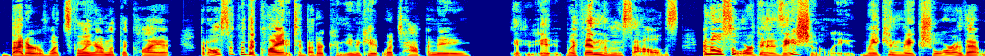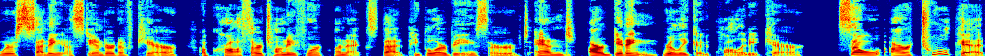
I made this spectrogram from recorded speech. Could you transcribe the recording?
better what's going on with the client, but also for the client to better communicate what's happening it, it, within themselves. And also organizationally, we can make sure that we're setting a standard of care across our 24 clinics that people are being served and are getting really good quality care. So our toolkit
